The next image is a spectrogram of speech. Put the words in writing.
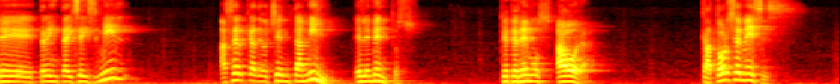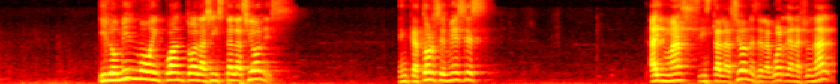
de 36 mil a cerca de 80 mil elementos que tenemos ahora. 14 meses. Y lo mismo en cuanto a las instalaciones. En 14 meses hay más instalaciones de la Guardia Nacional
